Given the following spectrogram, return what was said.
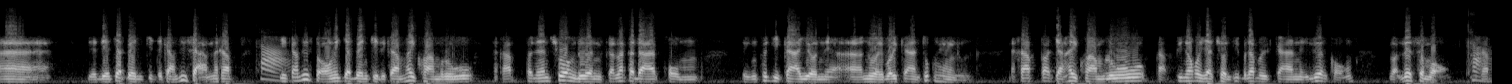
อ่าเดี๋ยวเดี๋ยวจะเป็นกิจกรรมที่สามนะครับค่ะกิจกรรมที่สองนี่จะเป็นกิจกรรมให้ความรู้นะครับ เพราะฉะนั้นช่วงเดือนกรกฎาคม ถึงพฤศจิกายนเนี่ยอ่าหน่วยบริการทุกแห่งนะครับ ก็จะให้ความรู้กับพี่น้องประชาชนที่ไปรับบริการในเรื่องของ หลอดเลือดสมองค่ะนะครับ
